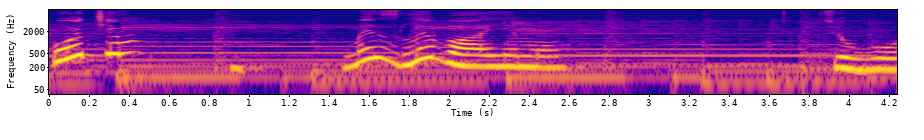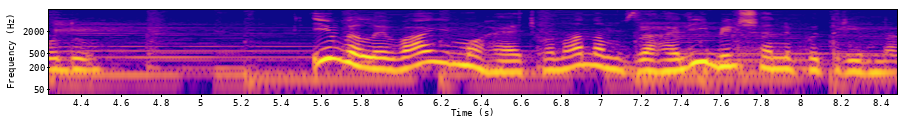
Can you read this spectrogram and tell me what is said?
Потім ми зливаємо цю воду і виливаємо геть. Вона нам взагалі більше не потрібна.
